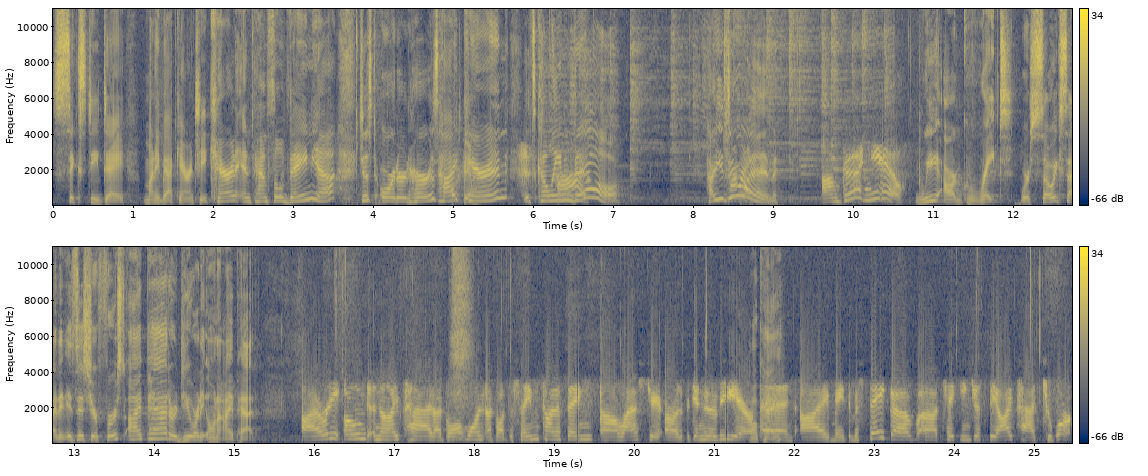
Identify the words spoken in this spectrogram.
60-day money back guarantee. Karen in Pennsylvania just ordered hers. Hi, oh, Karen. It's Colleen and Hi. Bill. How are you Hi. doing? I'm good, and you? We are great. We're so excited. Is this your first iPad or do you already own an iPad? I already owned an iPad. I bought one. I bought the same kind of thing uh, last year, or the beginning of the year. Okay. And I made the mistake of uh, taking just the iPad to work.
